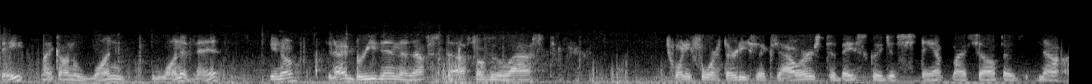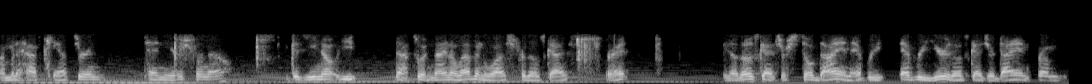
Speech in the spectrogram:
fate like on one one event? You know, did I breathe in enough stuff over the last 24, 36 hours to basically just stamp myself as now I'm going to have cancer in 10 years from now? Because you know, you, that's what 9/11 was for those guys, right? You know, those guys are still dying every every year. Those guys are dying from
